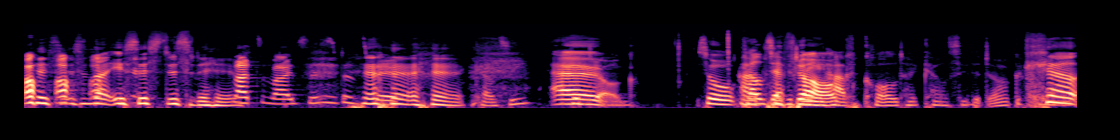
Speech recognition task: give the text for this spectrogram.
a Isn't that your sister's name? That's my sister's name. Kelsey, Um, the dog. So I Kelsey the dog. have called her Kelsey the dog. Kel-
